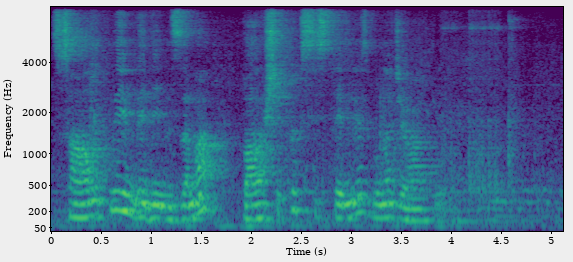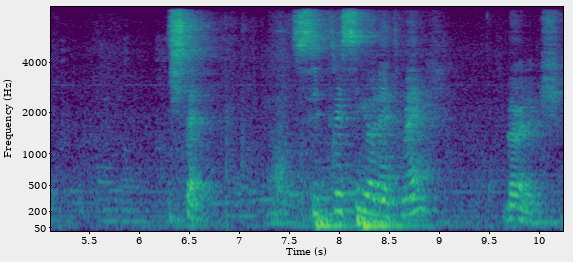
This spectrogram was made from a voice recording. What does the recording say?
sağlıklıyım dediğiniz zaman bağışıklık sisteminiz buna cevap veriyor. İşte stresi yönetmek böyle bir şey.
